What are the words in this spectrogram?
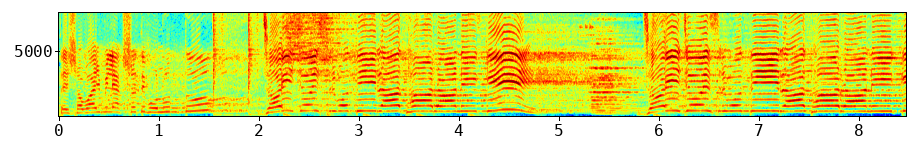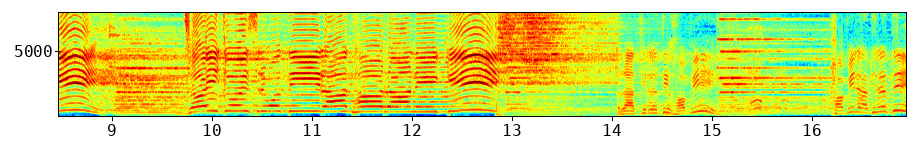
তাই সবাই মিলে একসাথে বলুন তো, জয় জয় শ্রীমতী রাধা রানী কি? জয় জয় শ্রীমতী রাধা রানী কি? জয় জয় শ্রীমতী রাধা রানী কি? রাধে রাধে হবে? হবে রাধে রাধে?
